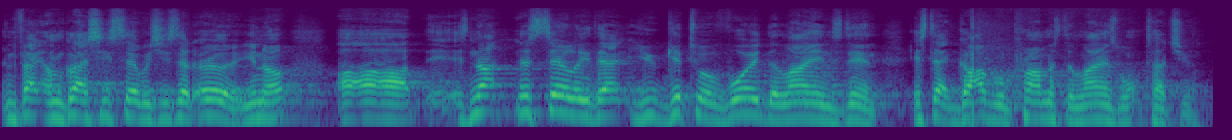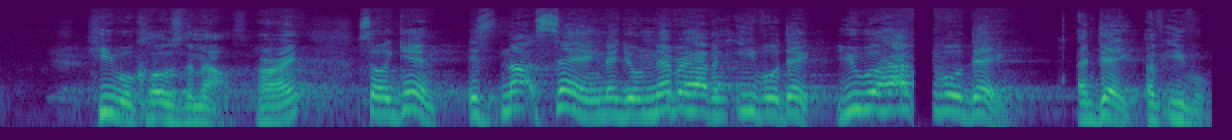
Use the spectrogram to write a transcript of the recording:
In fact, I'm glad she said what she said earlier. You know, uh, uh, uh, it's not necessarily that you get to avoid the lion's den. It's that God will promise the lions won't touch you. He will close the mouth. All right. So again, it's not saying that you'll never have an evil day. You will have evil day, a day of evil.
